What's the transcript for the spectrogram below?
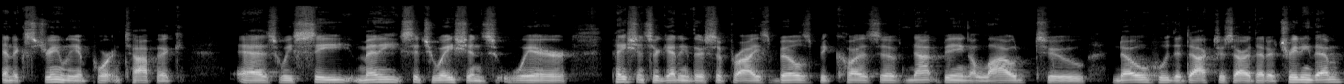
an extremely important topic as we see many situations where patients are getting their surprise bills because of not being allowed to know who the doctors are that are treating them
